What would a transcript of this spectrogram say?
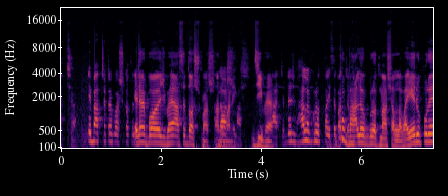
আচ্ছা। এই বাচ্চাটার বয়স কত এটার বয়স ভাই আছে দশ মাস আনুমানিক। জি ভাই আচ্ছা বেশ ভালো গ্রোথ পাইছে খুব ভালো গ্রোথ মাশাআল্লাহ ভাই। এর উপরে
